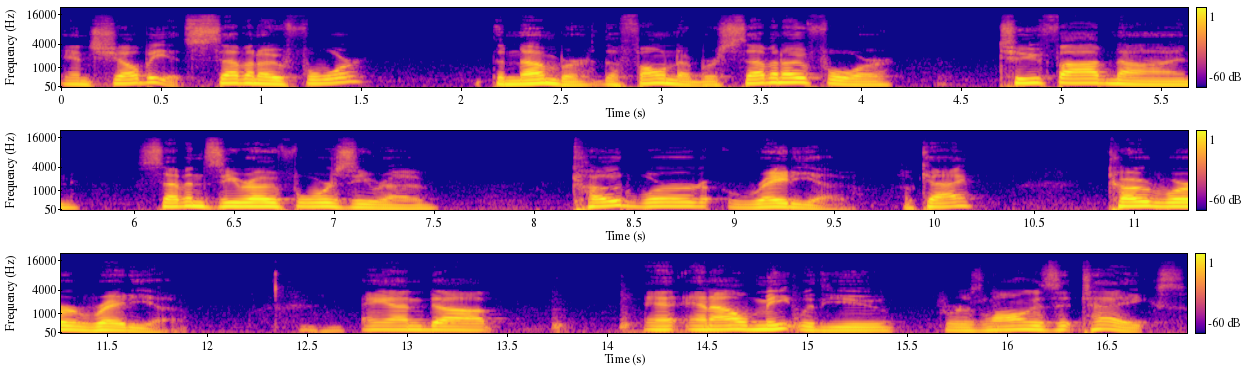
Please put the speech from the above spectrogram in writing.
In Shelby, it's 704. The number, the phone number, 704 259 7040. Code word radio. Okay? Code word radio. And, uh, and, and I'll meet with you for as long as it takes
